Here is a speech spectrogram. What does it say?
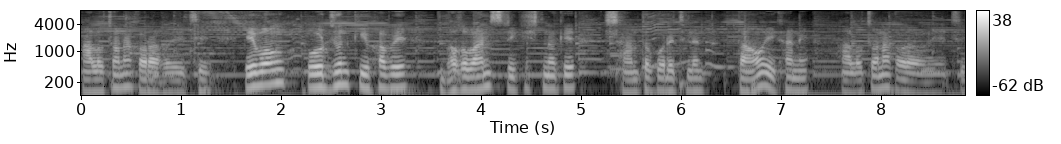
আলোচনা করা হয়েছে এবং অর্জুন কীভাবে ভগবান শ্রীকৃষ্ণকে শান্ত করেছিলেন তাও এখানে আলোচনা করা হয়েছে।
